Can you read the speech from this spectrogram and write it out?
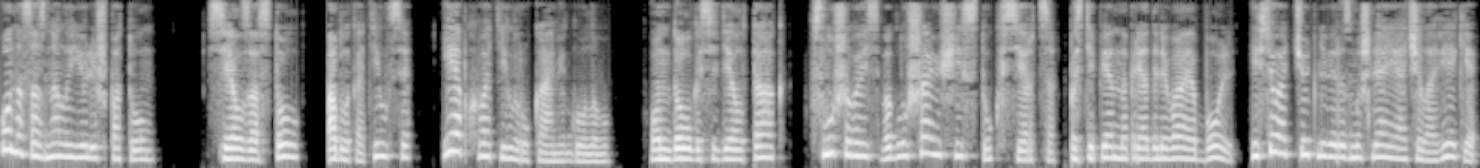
Он осознал ее лишь потом. Сел за стол, облокотился и обхватил руками голову. Он долго сидел так, вслушиваясь в оглушающий стук сердца, постепенно преодолевая боль и все отчетливее размышляя о человеке,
